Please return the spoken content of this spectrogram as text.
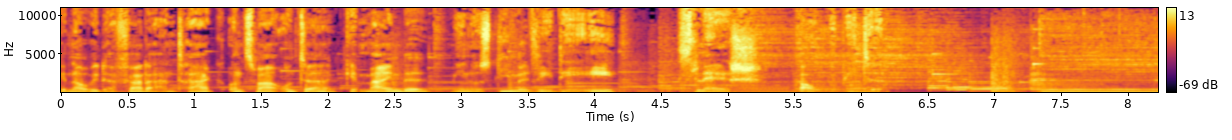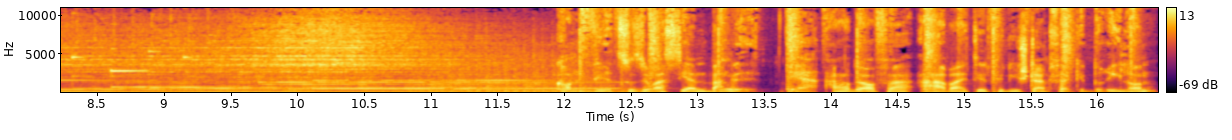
genau wie der Förderantrag, und zwar unter gemeinde-diemelsee.de slash Baugebiete. Kommen wir zu Sebastian Bangel. Der Ardorfer arbeitet für die Stadtwerke Brilon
